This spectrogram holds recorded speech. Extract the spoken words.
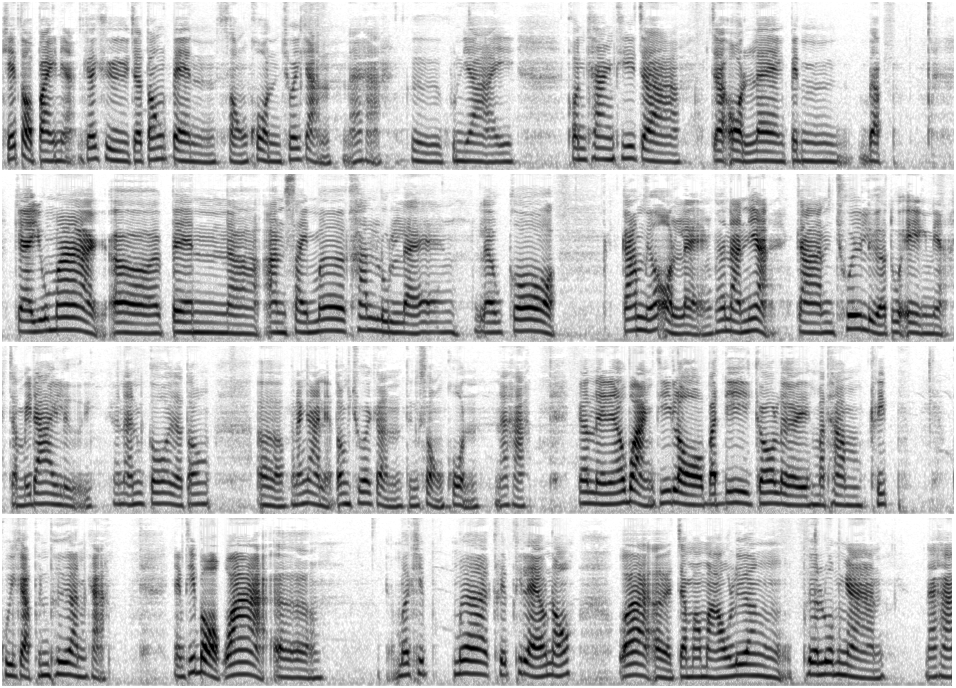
เคสต่อไปเนี่ยก็คือจะต้องเป็นสองคนช่วยกันนะคะคือคุณยายค่อนข้างที่จะจะอ่อนแรงเป็นแบบแกอายุมากเอ่อเป็นอัลไซเมอร์ขั้นรุนแรง แล้วก็กล้ามเนื้ออ่อนแรง เพราะนั้นเนี่ยการช่วยเหลือตัวเองเนี่ยจะไม่ได้เลย เพราะนั้นก็จะต้อง พนักงานเนี่ยต้องช่วยกันถึงสองคนนะคะก็เลยในระหว่างที่รอบัดดี้ก็เลยมาทำคลิปคุยกับเพื่อนๆค่ะ อย่างที่บอกว่าเเมื่อคลิปเมื่อคลิปที่แล้วเนาะว่าจะมาเมาส์เรื่องเพื่อนร่วมงานนะคะ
